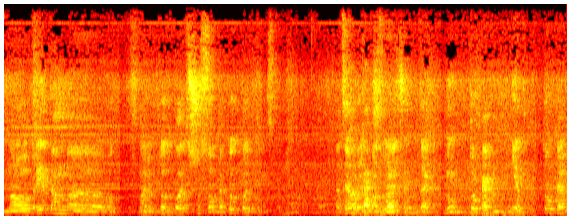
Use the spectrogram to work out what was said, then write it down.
Но при этом, э, вот смотрю, кто-то платит 600, а кто-то платит 300. Хотя вроде позволить, так, ну, то как, нет, то как,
